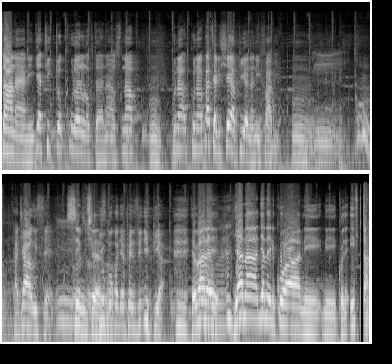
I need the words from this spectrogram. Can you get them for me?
sana yani ingia tiktok kule yani unakutana nayo snap. Kuna kuna wakati alishare pia nani fabi. Mm. Kajawise si mchezo. yupo kwenye penzi jipya. Eh, bana, jana jana ilikuwa ni ni kwenye iftar.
